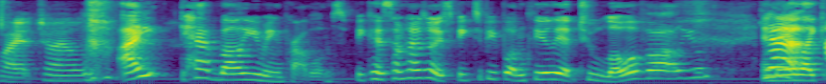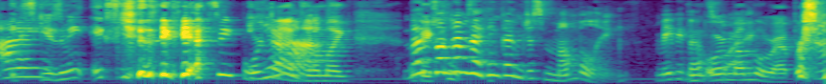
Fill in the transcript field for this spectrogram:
quiet child. I have voluming problems because sometimes when I speak to people, I'm clearly at too low a volume. And Yeah, they're like, I- excuse me, excuse me. They ask me four Yeah. times, and I'm like, Then Okay, cool. sometimes I think I'm just mumbling. Maybe that's or why. mumble rappers.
